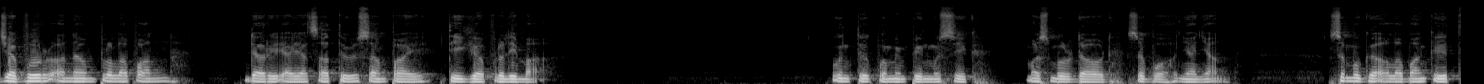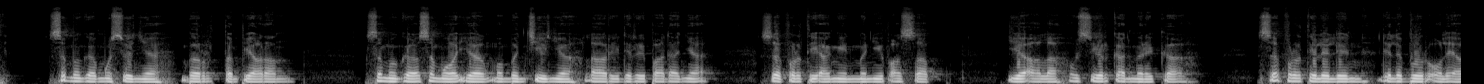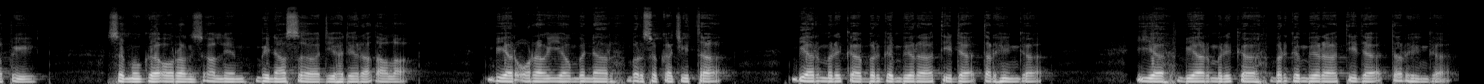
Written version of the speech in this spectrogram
Jabur 68 dari ayat 1 sampai 35 Untuk pemimpin musik Mazmur Daud sebuah nyanyian. Semoga Allah bangkit Semoga musuhnya bertempiaran Semoga semua yang membencinya lari daripadanya Seperti angin meniup asap. Ya Allah usirkan mereka Seperti lilin dilebur oleh api Semoga orang zalim binasa di hadirat Allah. Biar orang yang benar bersuka cita. Biar mereka bergembira tidak terhingga. Ya, biar mereka bergembira tidak terhingga.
